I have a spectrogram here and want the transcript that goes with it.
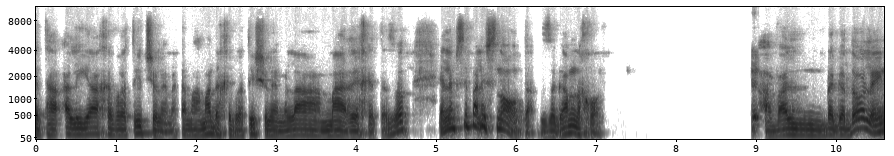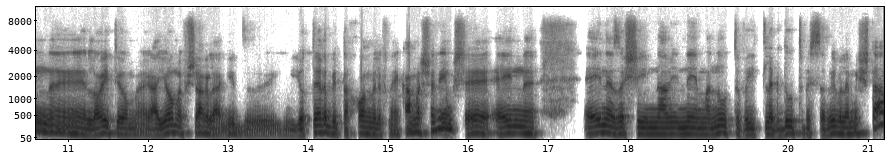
את העלייה החברתית שלהם, את המעמד החברתי שלהם למערכת הזאת, אין להם סיבה לשנוא אותה, זה גם נכון. אבל בגדול אין, לא הייתי אומר, היום אפשר להגיד יותר ביטחון מלפני כמה שנים, שאין אין איזושהי נאמנות והתלכדות מסביב למשטר,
